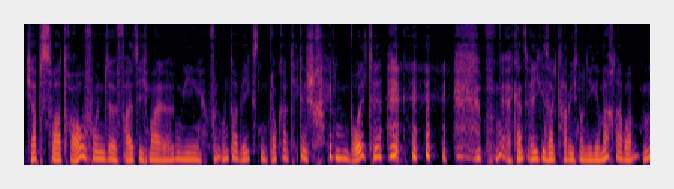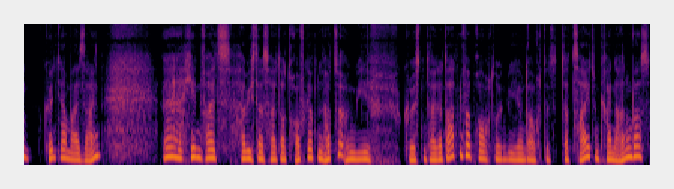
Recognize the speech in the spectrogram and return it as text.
ich habe es zwar drauf und äh, falls ich mal irgendwie von unterwegs einen Blogartikel schreiben wollte, ganz ehrlich gesagt, habe ich noch nie gemacht, aber hm, könnte ja mal sein. Äh, jedenfalls habe ich das halt da drauf gehabt und hat irgendwie größten Teil der Daten verbraucht irgendwie und auch der, der Zeit und keine Ahnung was.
